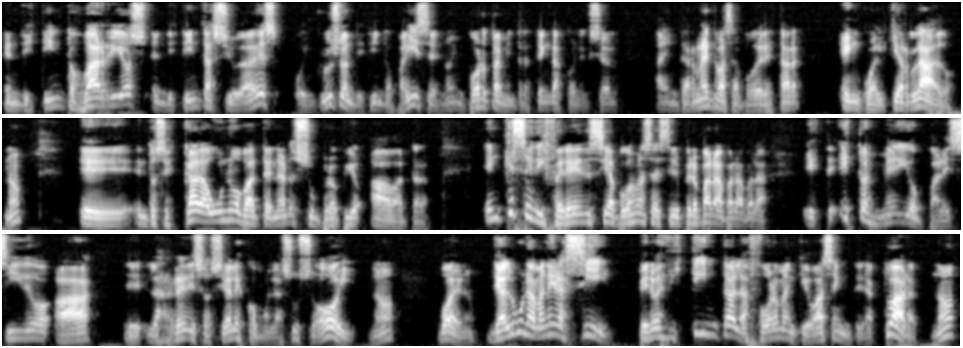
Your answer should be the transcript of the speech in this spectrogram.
en distintos barrios, en distintas ciudades o incluso en distintos países, no importa, mientras tengas conexión a Internet vas a poder estar en cualquier lado, ¿no? Eh, entonces cada uno va a tener su propio avatar. ¿En qué se diferencia? Porque vamos a decir, pero para, para, para. Este, esto es medio parecido a eh, las redes sociales como las uso hoy, ¿no? Bueno, de alguna manera sí, pero es distinta la forma en que vas a interactuar, ¿no?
